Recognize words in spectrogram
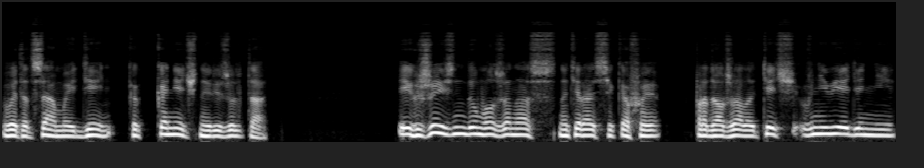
в этот самый день как конечный результат. Их жизнь, думал Жанас на террасе кафе, продолжала течь в неведении,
